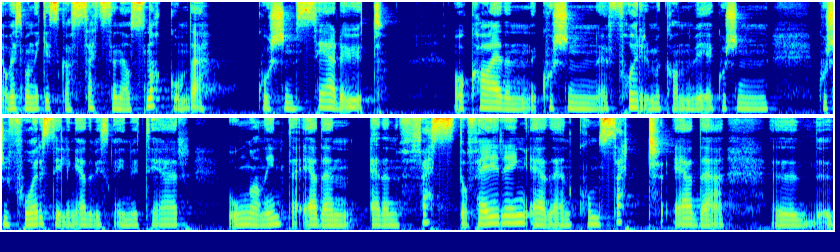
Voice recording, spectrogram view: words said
og hvis man ikke skal sette seg ned og snakke om det, hvordan ser det ut? Og den, hvilken form kan vi Hvordan, hvilken forestilling er det vi skal invitere ungene inn til? Er det, en, er det en fest og feiring? Er det en konsert? Er det eh,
